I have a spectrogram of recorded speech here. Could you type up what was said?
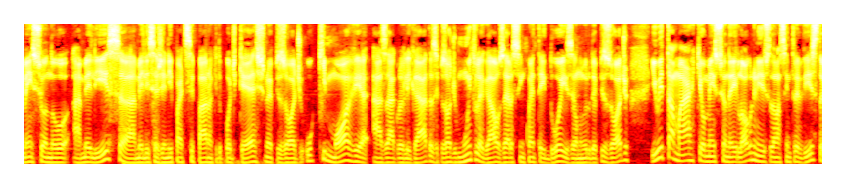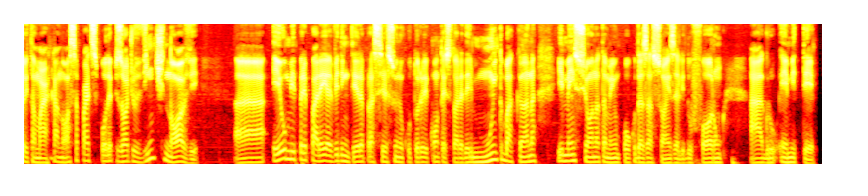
mencionou a Melissa, a Melissa e a Geni participaram aqui do podcast no episódio O que move as agroligadas, episódio muito legal, 052 é o número do episódio, e o Itamar, que eu mencionei logo no início da nossa entrevista, o Itamar Canossa participou do episódio 29, Uh, eu me preparei a vida inteira para ser suinocultor. Ele conta a história dele muito bacana e menciona também um pouco das ações ali do Fórum Agro MT.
